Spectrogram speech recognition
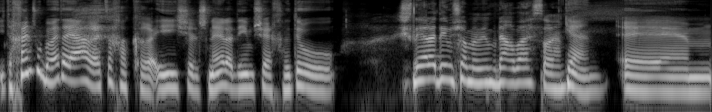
ייתכן שהוא באמת היה רצח אקראי של שני ילדים שהחליטו שני ילדים שוממים בני 14. כן, אמ,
